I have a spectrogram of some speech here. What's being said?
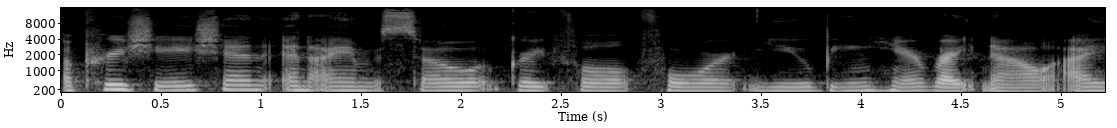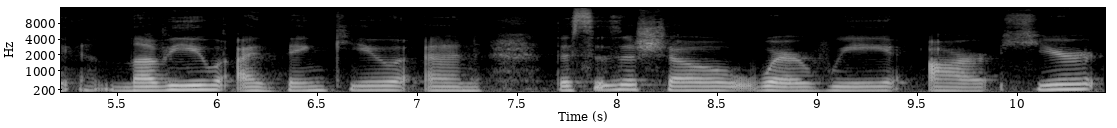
appreciation, and I am so grateful for you being here right now. I love you, I thank you, and this is a show where we are here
